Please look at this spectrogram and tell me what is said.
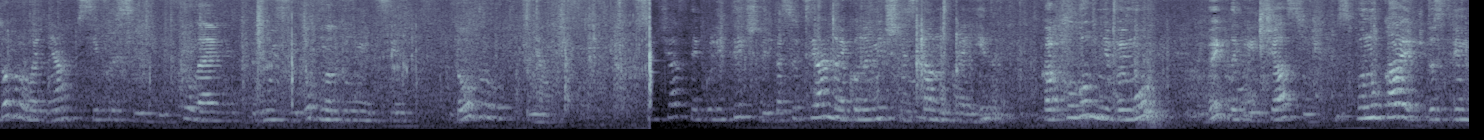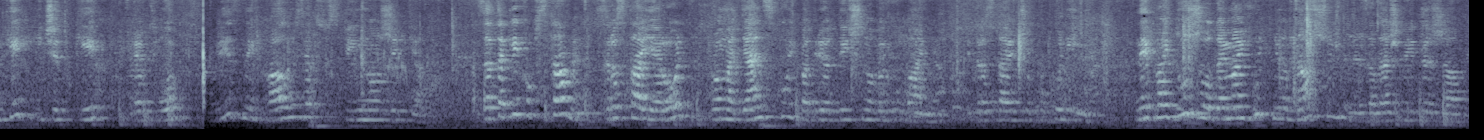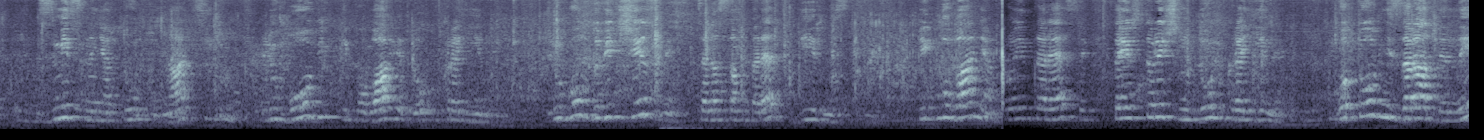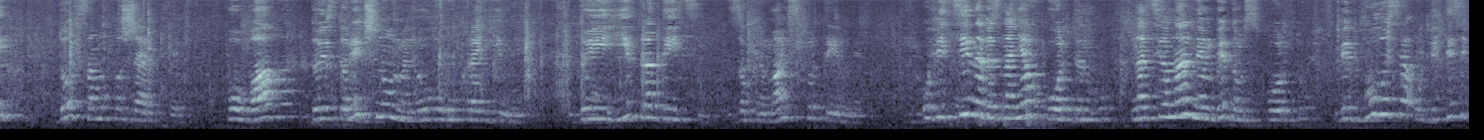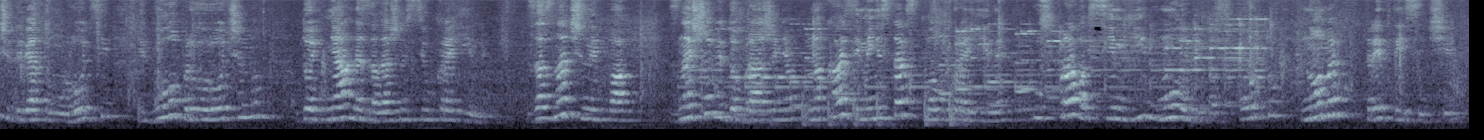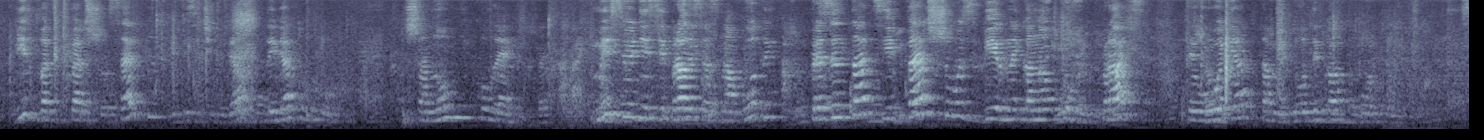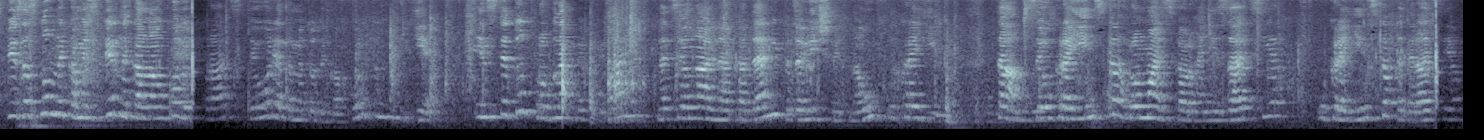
Доброго дня всі присутні, колеги, друзі, однодумці. Доброго дня. Сучасний політичний та соціально-економічний стан України, карколомні вимоги, виклики часу спонукають до стрімких і чітких реформ в різних галузях суспільного життя. За таких обставин зростає роль громадянського і патріотичного виховання підростаючого покоління, небайдужого до майбутнього нашої незалежної держави, зміцнення духу нації, любові і поваги до України. Любов до вітчизни це насамперед вірність, піклування про інтереси та історичну долю країни, готовність заради них до самопожертви, повага до історичного минулого України, до її традицій, зокрема й спортивних. Офіційне визнання хортингу національним видом спорту відбулося у 2009 році і було приурочено до Дня Незалежності України. Зазначений факт знайшов відображення в наказі Міністерства України у справах сім'ї, молоді та спорту 3000 від 21 серпня 2009 року. Шановні колеги, ми сьогодні зібралися з нагоди презентації першого збірника наукових праць Теорія та методика Хортингу. Співзасновниками збірника наукових праць Теорія та методика Хортингу є Інститут проблем виховання Національної академії педагогічних наук України та Всеукраїнська громадська організація Українська Федерація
